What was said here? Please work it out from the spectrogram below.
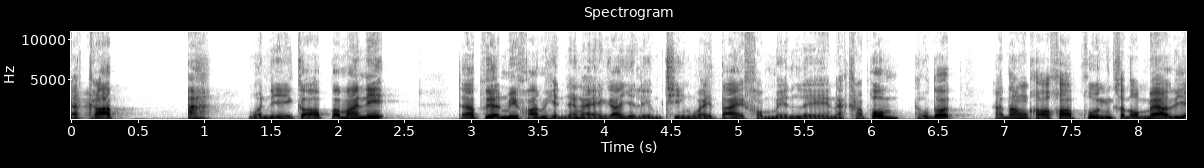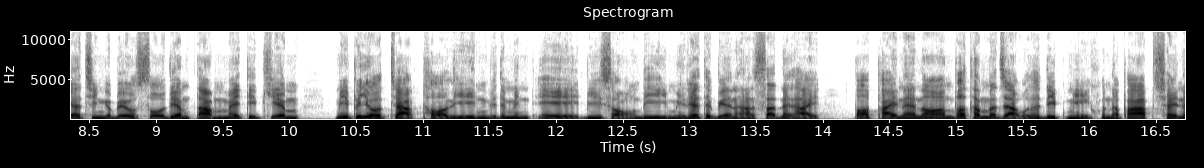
นะครับ อะ วันนี้ก็ประมาณนี้ ถ้าเพื่อนมีความเห็นยังไงก็อย่าลืมทิ้งไว้ใต้คอมเมนต์เลยนะครับผมทั้งต้นต้องขอขอบคุณขนมแมวเรียจิงกาเบลโซเดียมต่ำไม่ติดเค็ม มีประโยชน์จากทอรีน วิตามิน A B2D มีเลขทะเบียนอาหารสัตว์ในไทย ปลอดภัยแน่นอน เพราะทำมาจากวัตถุดิบมีคุณภาพ ใช้ใน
